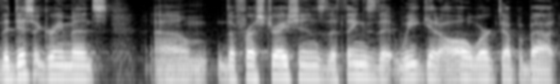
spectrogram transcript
the disagreements, um, the frustrations, the things that we get all worked up about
